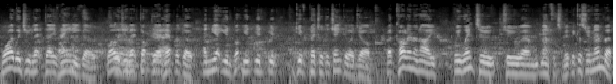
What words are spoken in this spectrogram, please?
Why would you let Dave Haynie go? Why would you let Dr. Ed Yeah. Hepler go? And yet you'd, you'd, you'd, you'd give a job. But Colin and I, we went to, to um, Manfred Schmitt because remember,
